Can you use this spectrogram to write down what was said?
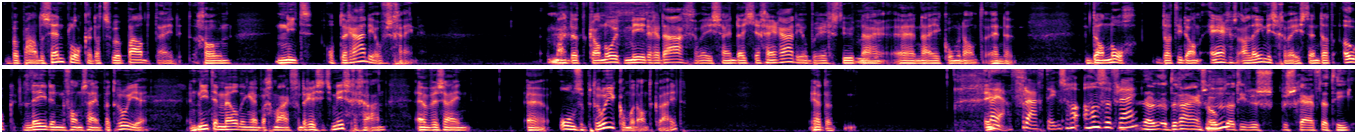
bepaalde zendblokken... dat ze bepaalde tijden gewoon niet op de radio verschijnen. Maar dat kan nooit meerdere dagen geweest zijn... dat je geen radiobericht stuurt naar, naar je commandant. En dan nog, dat hij dan ergens alleen is geweest... en dat ook leden van zijn patrouille niet een melding hebben gemaakt... van er is iets misgegaan en we zijn uh, onze patrouillecommandant kwijt. Ja, dat... Ik... Nou ja, vraagtekens. Hans de Vrij? Nou, het raar is ook mm -hmm. dat hij dus beschrijft dat hij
